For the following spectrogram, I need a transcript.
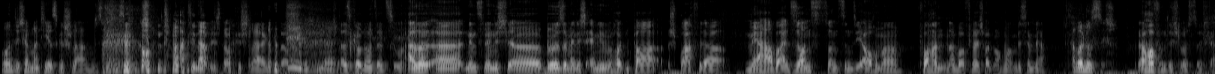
und ich habe Matthias geschlagen, und Martin hat mich doch geschlagen, genau. das kommt auch dazu. Also äh, nimm es mir nicht äh, böse, wenn ich irgendwie heute ein paar Sprachfehler mehr habe als sonst. Sonst sind sie auch immer vorhanden, aber vielleicht heute noch mal ein bisschen mehr. Aber lustig. Ja, hoffentlich lustig, ja.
